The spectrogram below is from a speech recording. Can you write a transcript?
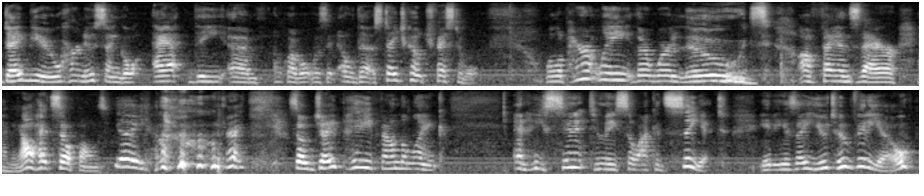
debut her new single at the, um, oh god, what was it? Oh, the Stagecoach Festival. Well, apparently there were loads of fans there, and they all had cell phones. Yay! okay, so JP found the link, and he sent it to me so I could see it. It is a YouTube video,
